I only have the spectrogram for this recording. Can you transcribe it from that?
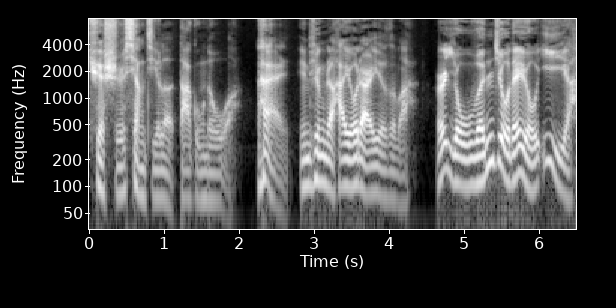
确实像极了打工的我。哎，您听着还有点意思吧？而有文就得有义呀。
